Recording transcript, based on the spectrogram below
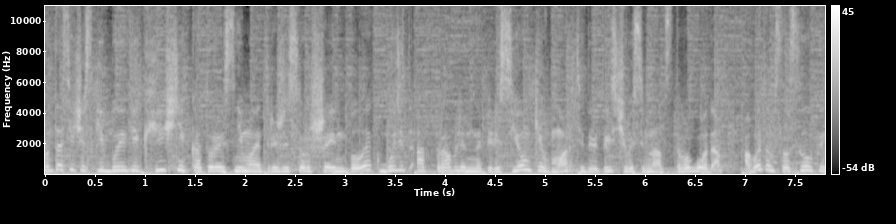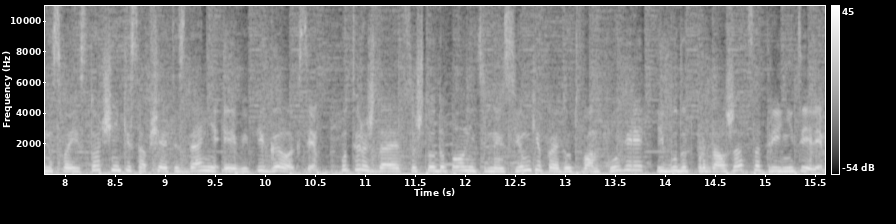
Фантастический боевик «Хищник», который снимает режиссер Шейн Блэк, будет отправлен на пересъемки в марте 2018 года. Об этом со ссылкой на свои источники сообщает издание AVP Galaxy. Утверждается, что дополнительные съемки пройдут в Ванкувере и будут продолжаться три недели.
